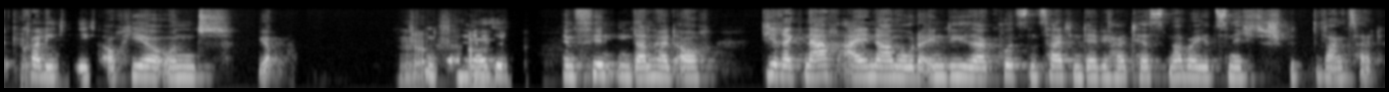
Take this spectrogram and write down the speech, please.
okay. Qualität auch hier und ja. ja. Und also empfinden dann halt auch direkt nach Einnahme oder in dieser kurzen Zeit, in der wir halt testen, aber jetzt nicht Langzeit.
